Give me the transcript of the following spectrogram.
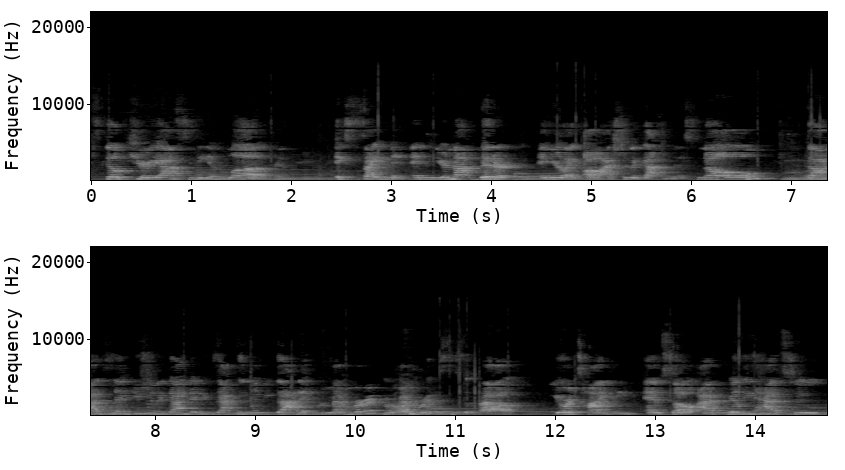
still curiosity and love and excitement and you're not bitter and you're like, oh, I should have gotten this. No, God said you should have gotten it exactly when you got it. Remember? Remember, this is about your timing. And so I really had to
